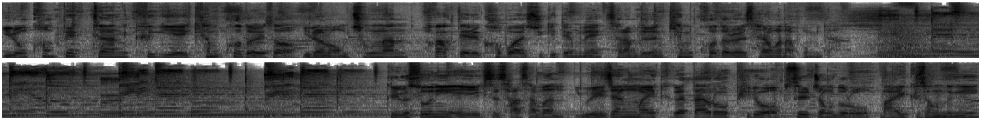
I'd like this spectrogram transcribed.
이런 컴팩트한 크기의 캠코더에서 이런 엄청난 화각대를 커버할 수 있기 때문에 사람들은 캠코더를 사용하나 봅니다. 그리고 소니 AX43은 외장 마이크가 따로 필요 없을 정도로 마이크 성능이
